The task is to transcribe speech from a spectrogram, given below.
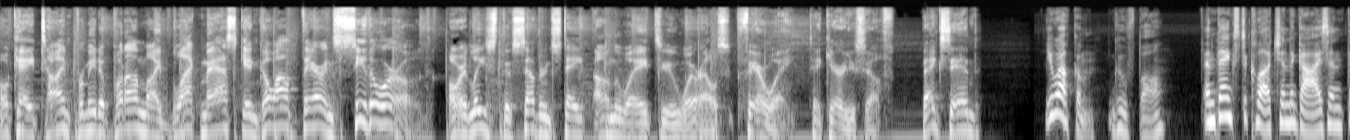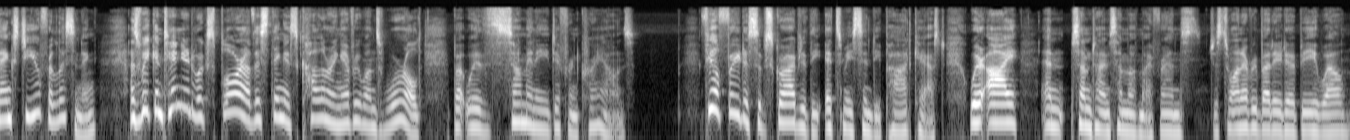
Okay, time for me to put on my black mask and go out there and see the world. Or at least the southern state on the way to where else? Fairway. Take care of yourself. Thanks, Sid. You're welcome, goofball. And thanks to Clutch and the guys, and thanks to you for listening as we continue to explore how this thing is coloring everyone's world, but with so many different crayons. Feel free to subscribe to the It's Me Cindy podcast, where I, and sometimes some of my friends, just want everybody to be, well,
